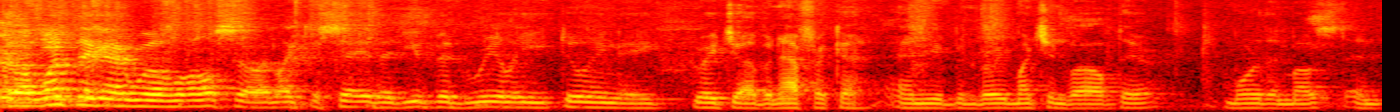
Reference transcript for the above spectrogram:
Well, one thing I will also, I'd like to say that you've been really doing a great job in Africa, and you've been very much involved there, more than most, and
